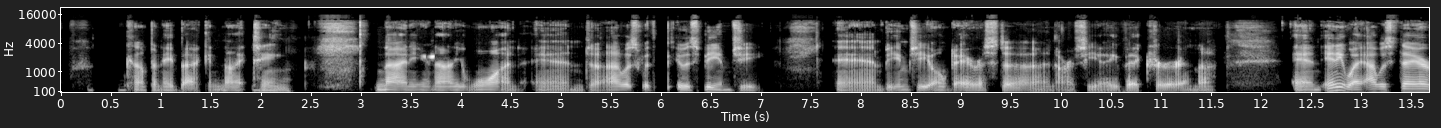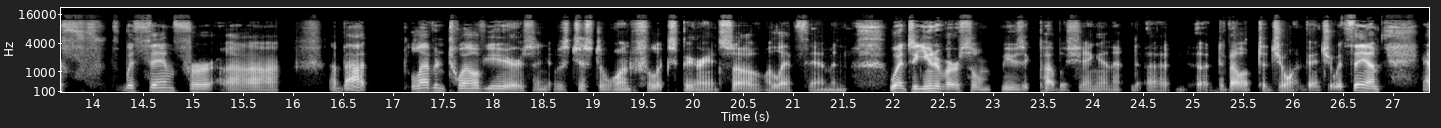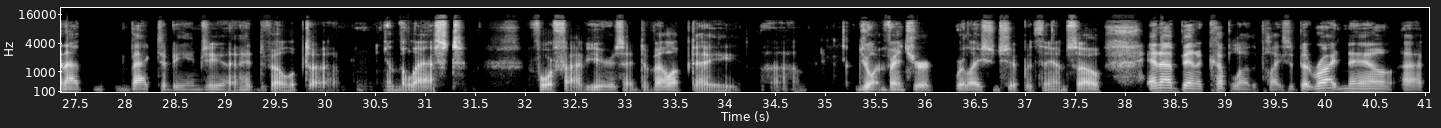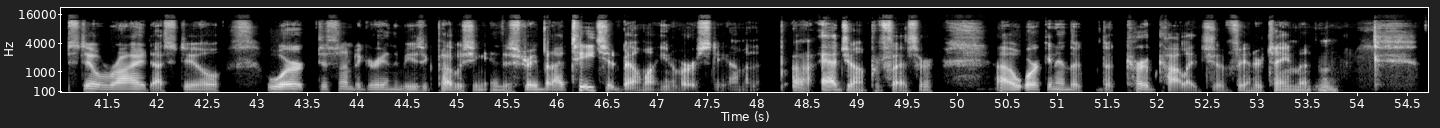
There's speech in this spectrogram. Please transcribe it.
company back in 1990 or 91, and uh, I was with it was BMG, and BMG owned Arista and RCA Victor and uh, and anyway, I was there f- with them for uh, about 11, 12 years, and it was just a wonderful experience. So I left them and went to Universal Music Publishing and uh, uh, developed a joint venture with them. And I back to BMG. I had developed uh, in the last four or five years. I developed a um, joint venture relationship with them. So, and I've been a couple other places, but right now I still write. I still work to some degree in the music publishing industry, but I teach at Belmont University. I'm an uh, adjunct professor uh, working in the, the Curb College of Entertainment and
